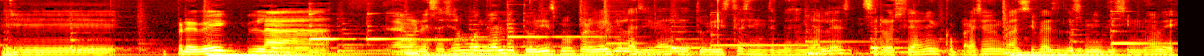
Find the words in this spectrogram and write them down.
Eh, prevé la, la, Organización Mundial de Turismo prevé que las llegadas de turistas internacionales se reducirán en comparación con las cifras de 2019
